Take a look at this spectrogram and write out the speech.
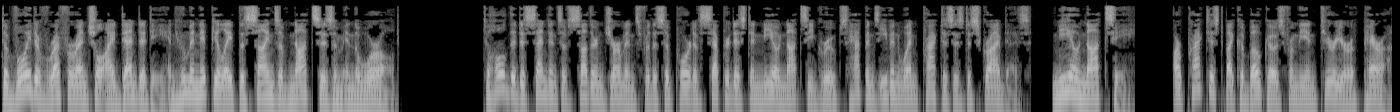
devoid of referential identity and who manipulate the signs of Nazism in the world. To hold the descendants of southern Germans for the support of separatist and neo-Nazi groups happens even when practices described as neo-Nazi are practiced by caboclos from the interior of Para.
